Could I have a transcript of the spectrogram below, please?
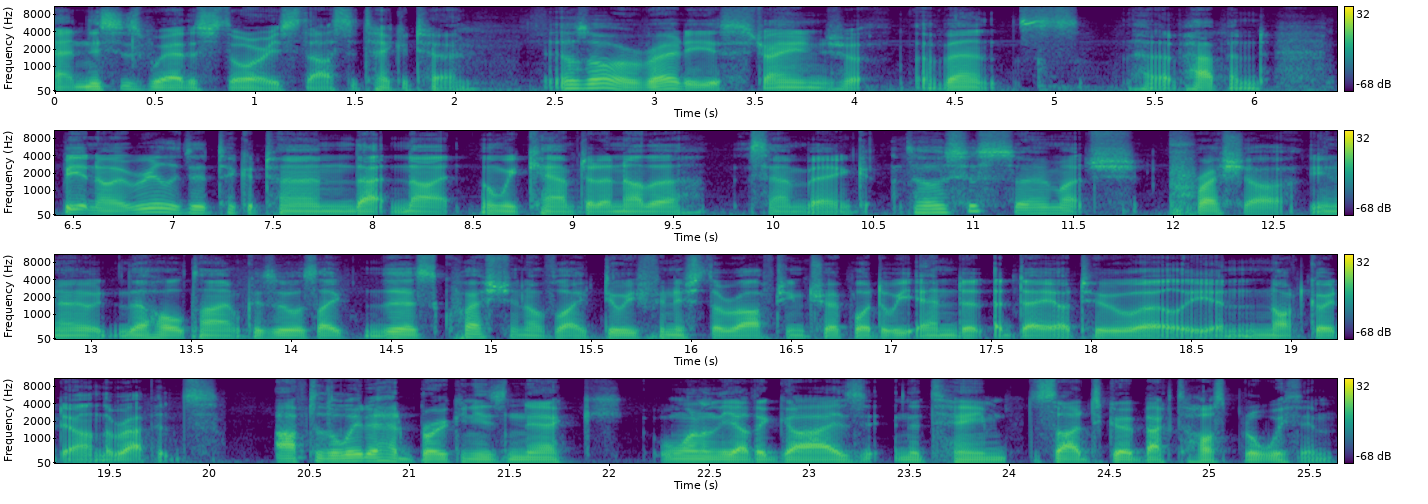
And this is where the story starts to take a turn. It was already strange events that have happened. But you know, it really did take a turn that night when we camped at another sandbank. There was just so much pressure, you know, the whole time because it was like this question of like, do we finish the rafting trip or do we end it a day or two early and not go down the rapids? After the leader had broken his neck, one of the other guys in the team decided to go back to hospital with him.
